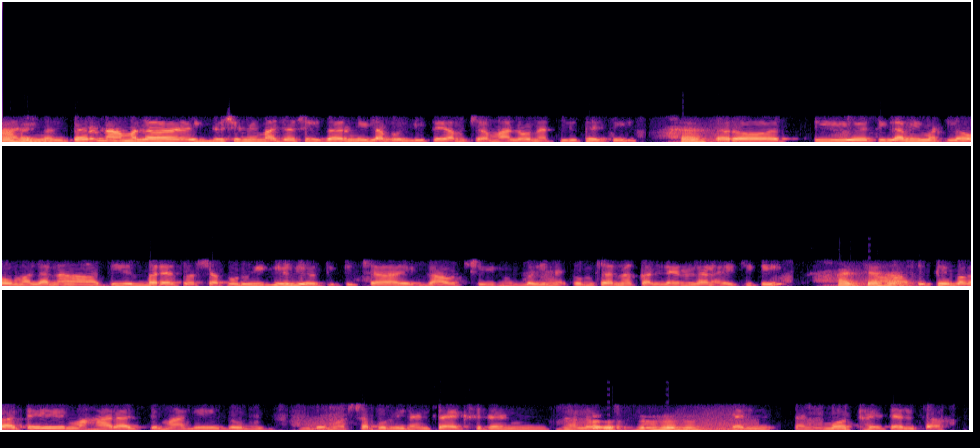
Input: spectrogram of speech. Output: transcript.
आणि नंतर ना मला एक दिवशी मी माझ्या शेजारणीला बोलली ते आमच्या मालवणातलीच आहे ती हा. तर ती तिला मी म्हटलं "अहो, मला ना ती बऱ्याच वर्षापूर्वी गेली होती तिच्या एक गावची बहीण आहे तुमच्या ना कल्याणला राहायची ती हा. तिथे बघा ते महाराज ते मागे दोन दोन वर्षापूर्वी त्यांचा ऍक्सिडेंट झाला होता हं, हं, हं. मठ आहे त्यांचा हा, हा.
